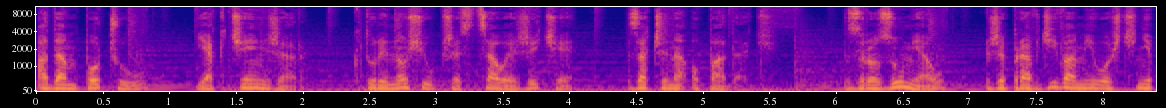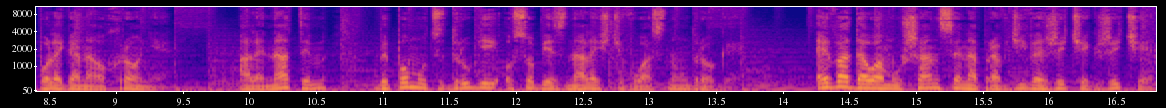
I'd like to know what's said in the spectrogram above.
Adam poczuł, jak ciężar, który nosił przez całe życie, zaczyna opadać. Zrozumiał, że prawdziwa miłość nie polega na ochronie, ale na tym, by pomóc drugiej osobie znaleźć własną drogę. Ewa dała mu szansę na prawdziwe życie życie,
